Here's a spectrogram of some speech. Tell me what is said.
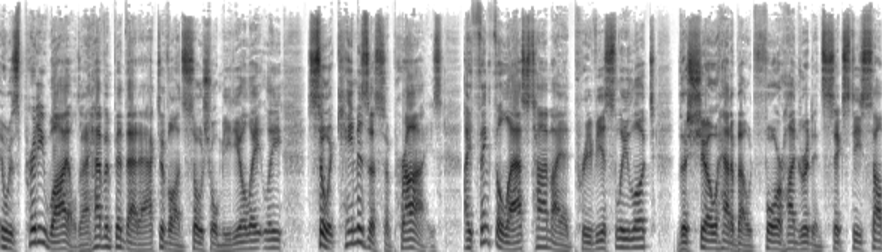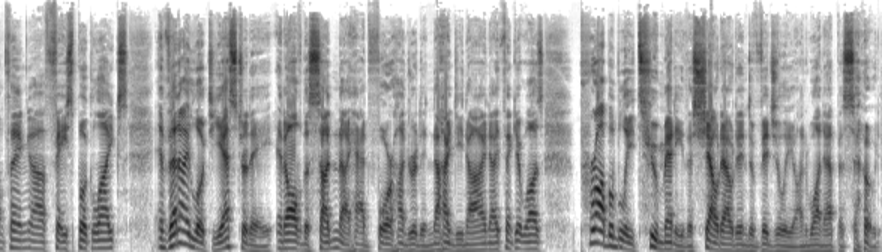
It was pretty wild. I haven't been that active on social media lately, so it came as a surprise. I think the last time I had previously looked, the show had about 460 something uh, Facebook likes, and then I looked yesterday, and all of a sudden I had 499, I think it was probably too many to shout out individually on one episode,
